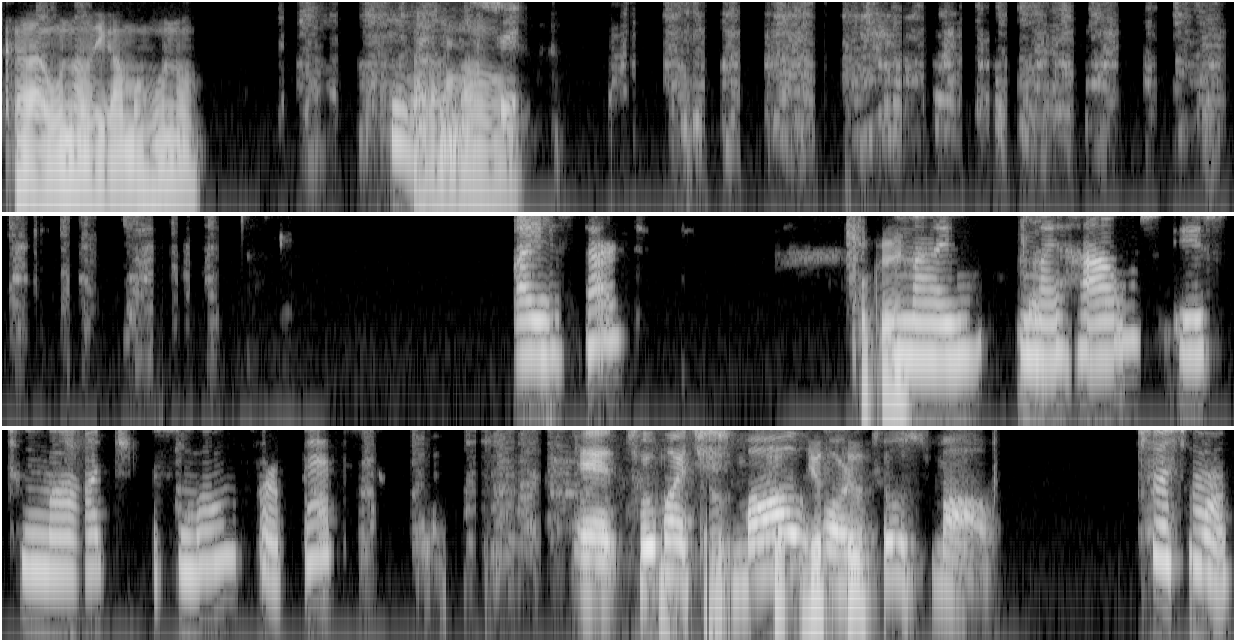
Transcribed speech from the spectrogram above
Cada uno, digamos uno, Sí, para no, sí. I start. ok, My my house is too much small for pets. Eh, too much Too- too- small just or two. too small? Too small.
